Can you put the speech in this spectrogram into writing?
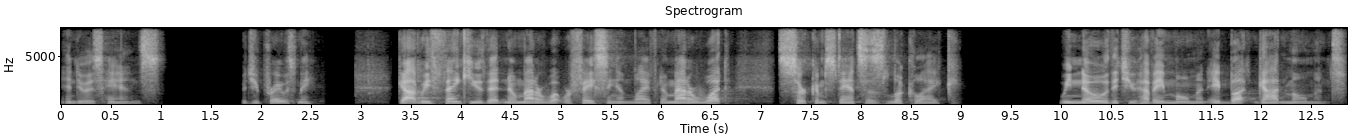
into his hands. Would you pray with me? God, we thank you that no matter what we're facing in life, no matter what circumstances look like, we know that you have a moment, a but God moment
